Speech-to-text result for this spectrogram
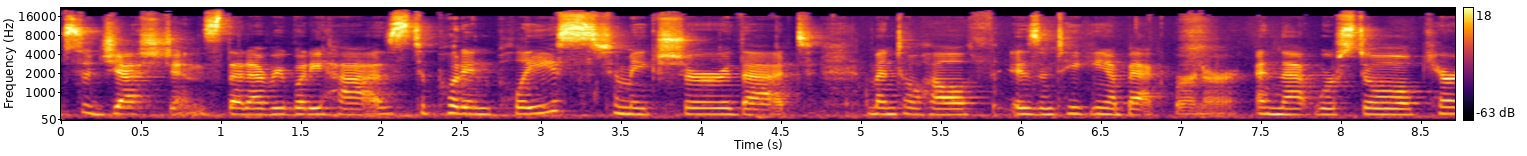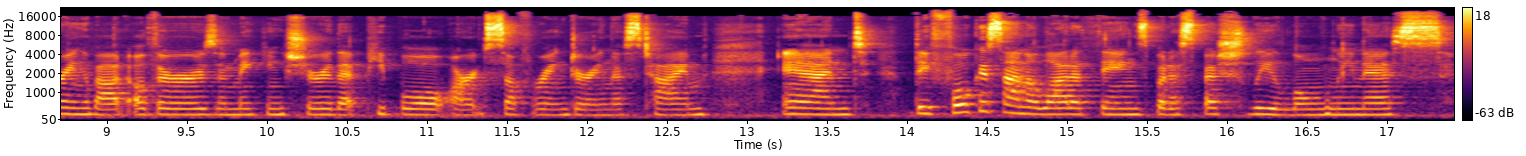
suggestions that everybody has to put in place to make sure that mental health isn't taking a back burner and that we're still caring about others and making sure that people aren't suffering during this time. And they focus on a lot of things, but especially loneliness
